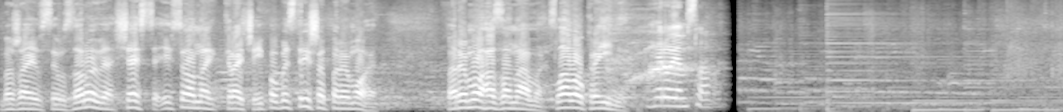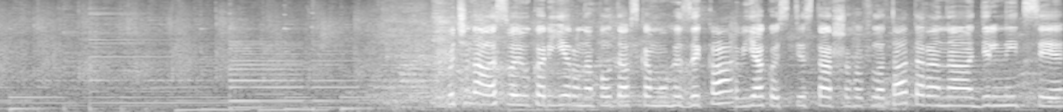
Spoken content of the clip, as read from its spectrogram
Бажаю всім здоров'я, щастя і всього найкраще. І побистріше перемоги. Перемога за нами. Слава Україні! Героям слава! Починала свою кар'єру на Полтавському ГЗК в якості старшого флотатора на дільниці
